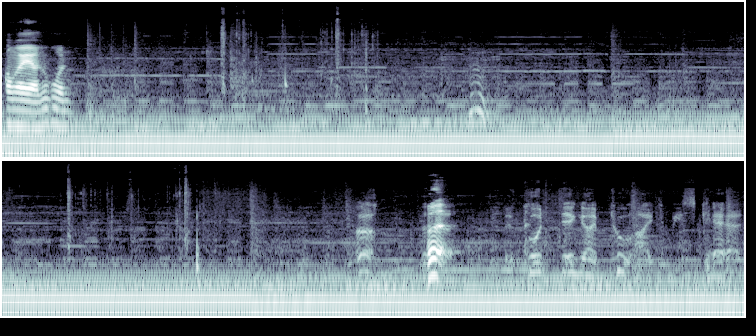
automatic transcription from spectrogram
เอาไงอะทุกคน Good thing I'm too high to be scared.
